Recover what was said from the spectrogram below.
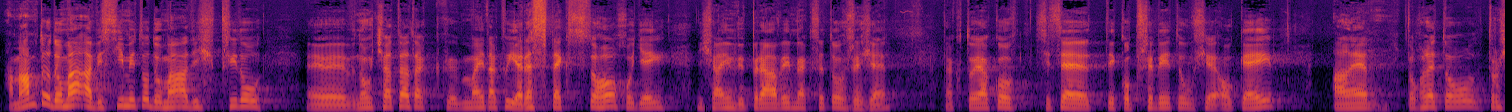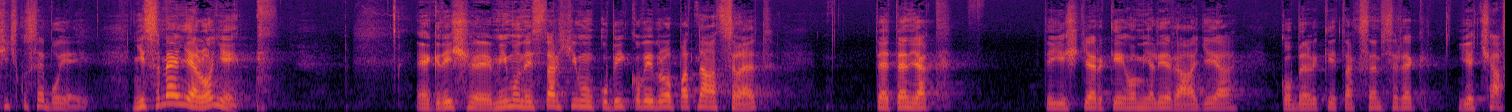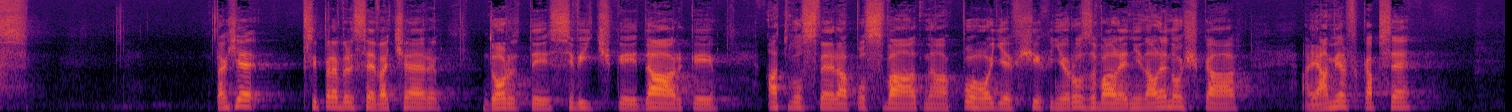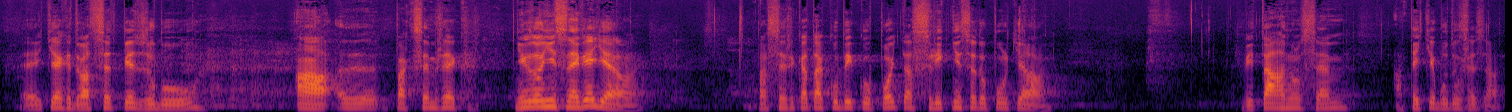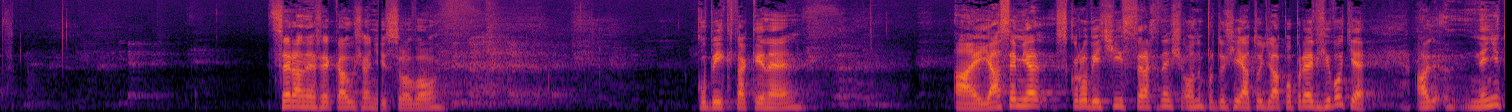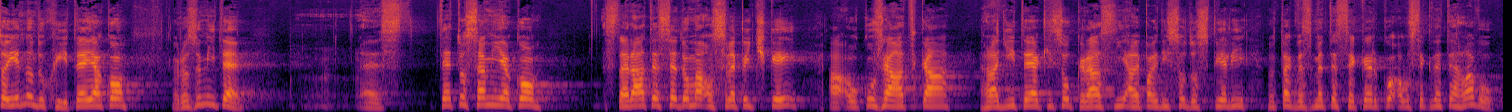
A mám to doma a vysí mi to doma a když přijdou e, vnoučata, tak mají takový respekt z toho, chodí, když já jim vyprávím, jak se to řeže, tak to jako, sice ty kopřivy, to už je OK, ale tohle to trošičku se bojejí. Nicméně loni, eh, když eh, mimo nejstaršímu Kubíkovi bylo 15 let, to je ten, jak ty jištěrky ho měli rádi a kobylky, tak jsem si řekl, je čas. Takže připravil se večer, dorty, svíčky, dárky, atmosféra posvátná, v pohodě, všichni rozvalení na lenoškách, a já měl v kapse eh, těch 25 zubů a eh, pak jsem řekl, nikdo nic nevěděl. Pak se říká, tak Kubiku, pojď a slíkni se do půl těla. Vytáhnul jsem a teď tě budu řezat. dcera neřekla už ani slovo, Kubík taky ne. A já jsem měl skoro větší strach než on, protože já to dělal poprvé v životě. A není to jednoduchý, to je jako, rozumíte, to je to samé jako staráte se doma o slepičky a o kuřátka, hladíte, jaký jsou krásní, ale pak, když jsou dospělí, no tak vezmete sekerku a useknete hlavu.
